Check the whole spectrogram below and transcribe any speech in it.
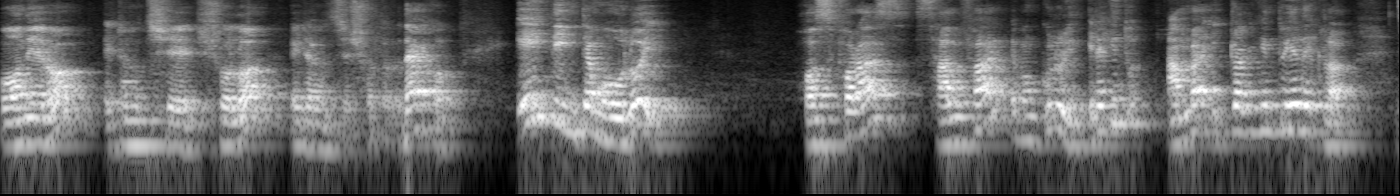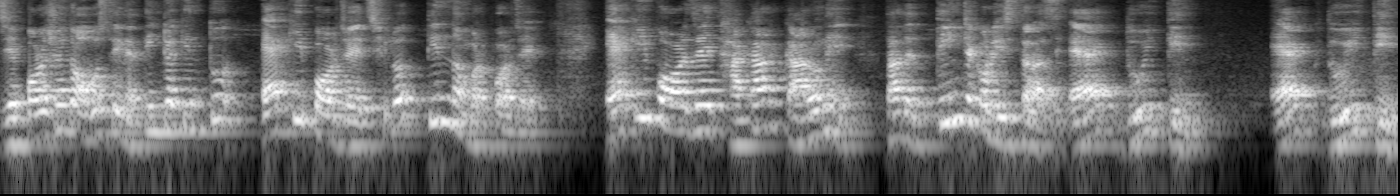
পনেরো, এটা হচ্ছে ষোলো, এটা হচ্ছে সতেরো। দেখো, এই তিনটা মৌলই ফসফরাস, সালফার এবং ক্লোরিন, এটা কিন্তু আমরা একটু আগে কিন্তু এ দেখলাম যে পরশান্ত অবস্থায় না। তিনটা কিন্তু একই পর্যায়ে ছিল, তিন নম্বর পর্যায়ে। একই পর্যায়ে থাকার কারণে তাদের তিনটা করে স্তর আছে। এক, দুই, তিন। এক, দুই, তিন।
